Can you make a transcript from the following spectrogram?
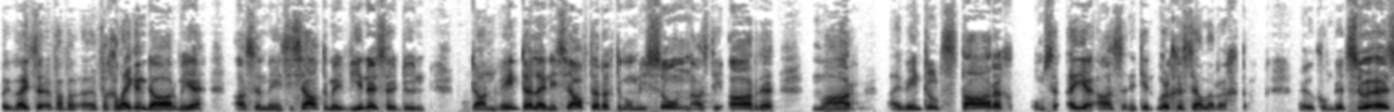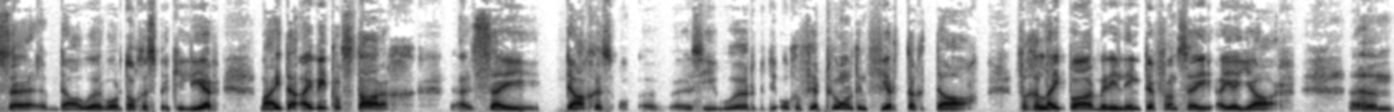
by wyse van 'n vergelyking daarmee, as 'n mens dieselfde met Venus sou doen, dan wend hulle in dieselfde rigting om die son as die aarde, maar hy wentel stadig om sy eie as in 'n teenoorgestelde rigting. Nou hoekom dit so is, uh, daaroor word nog gespekuleer, maar hy hy wentel stadig. Uh, sy dag is uh, is hier oor ongeveer 240 dae, vergelykbaar met die lengte van sy eie jaar. Ehm um,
